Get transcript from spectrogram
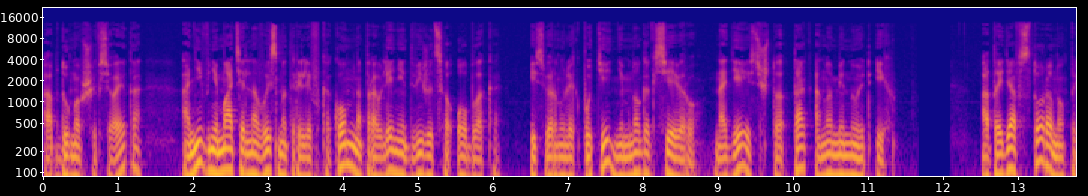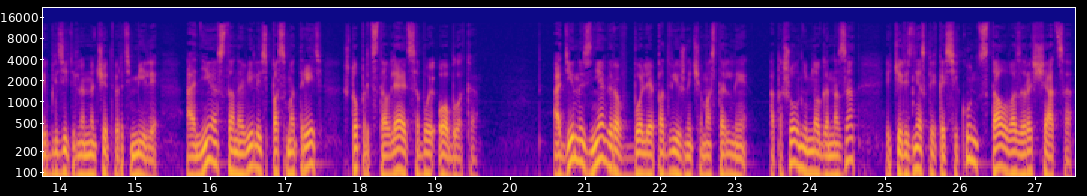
Обдумавши все это, они внимательно высмотрели, в каком направлении движется облако, и свернули к пути немного к северу, надеясь, что так оно минует их. Отойдя в сторону, приблизительно на четверть мили, они остановились посмотреть, что представляет собой облако. Один из негров, более подвижный, чем остальные, отошел немного назад и через несколько секунд стал возвращаться,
